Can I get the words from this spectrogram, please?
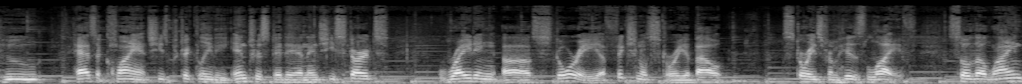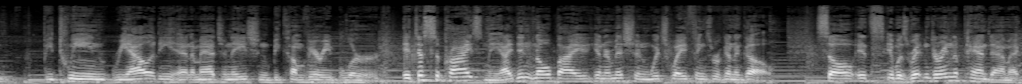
who has a client she's particularly interested in, and she starts writing a story, a fictional story about stories from his life. So the line between reality and imagination become very blurred. It just surprised me. I didn't know by intermission which way things were going to go. So it's it was written during the pandemic.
